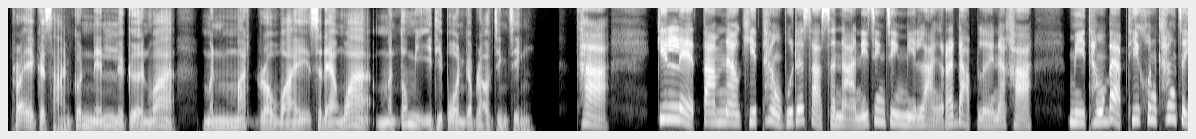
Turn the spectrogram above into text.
เพราะเอกสารก็เน้นเหลือเกินว่ามันมัดเราไว้แสดงว่ามันต้องมีอิทธิพลกับเราจริง ๆ ค่ะ กิเลสตามแนวคิดทางพุทธศาสนานี้จริง ๆ มีหลายระดับเลยนะคะ มีทั้งแบบที่ค่อนข้างจะ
